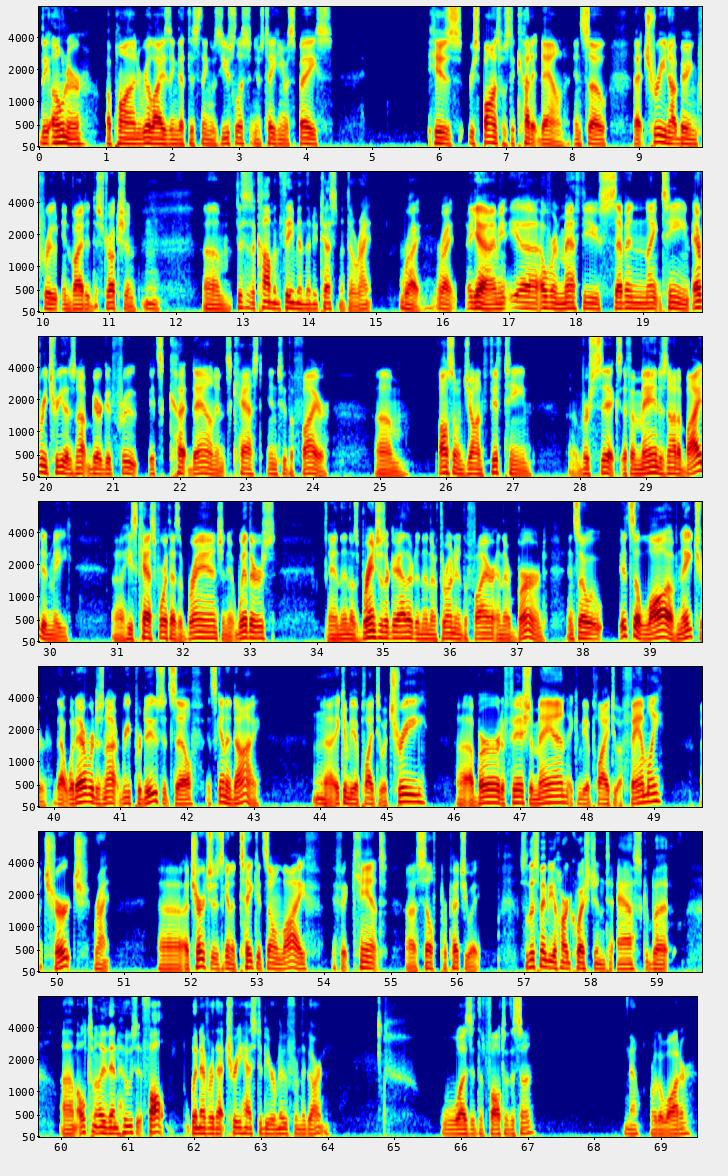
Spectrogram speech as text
the owner, upon realizing that this thing was useless and it was taking up space, his response was to cut it down. And so that tree not bearing fruit invited destruction. Mm. Um, This is a common theme in the New Testament, though, right? Right, right. Yeah, I mean, yeah, over in Matthew 7 19, every tree that does not bear good fruit, it's cut down and it's cast into the fire. Um, also in John 15, uh, verse 6, if a man does not abide in me, uh, he's cast forth as a branch and it withers. And then those branches are gathered and then they're thrown into the fire and they're burned. And so it's a law of nature that whatever does not reproduce itself, it's going to die. Mm. Uh, it can be applied to a tree, uh, a bird, a fish, a man. It can be applied to a family, a church. right. Uh, a church is going to take its own life if it can't uh, self perpetuate. So this may be a hard question to ask, but um, ultimately, then who's at fault whenever that tree has to be removed from the garden? Was it the fault of the sun No. or the water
